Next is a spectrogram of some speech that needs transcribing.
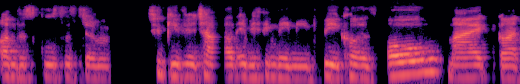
on the school system to give your child everything they need because, oh my God.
